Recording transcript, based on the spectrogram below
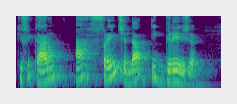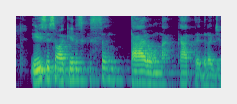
que ficaram à frente da igreja. Esses são aqueles que sentaram na cátedra de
